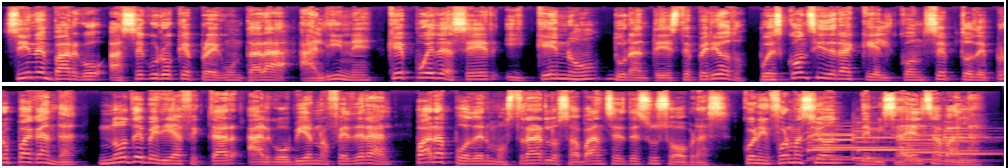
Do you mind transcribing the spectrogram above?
Sin embargo, aseguró que preguntará al INE qué puede hacer y qué no durante este periodo, pues considera que el concepto de propaganda no debería afectar al gobierno federal para poder mostrar los avances de sus obras. Con información de Misael Zavala.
